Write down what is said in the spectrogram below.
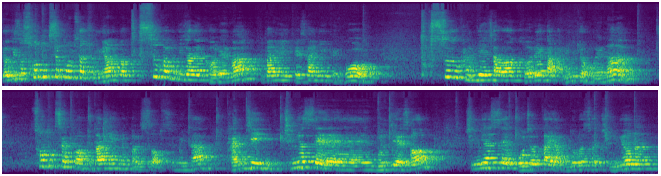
여기서 소득세법상 중요한 건 특수관계자의 거래만 부당히 계산이 되고 특수관계자와 거래가 아닌 경우에는 소득세법 부당이익은 걸수 없습니다. 단지 증여세 문제에서 증여세 고저가 양도로서 증여는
